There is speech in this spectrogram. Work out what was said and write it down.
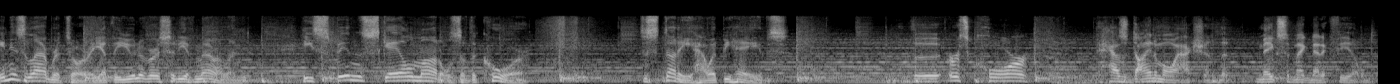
In his laboratory at the University of Maryland, he spins scale models of the core to study how it behaves. The Earth's core has dynamo action that makes a magnetic field.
